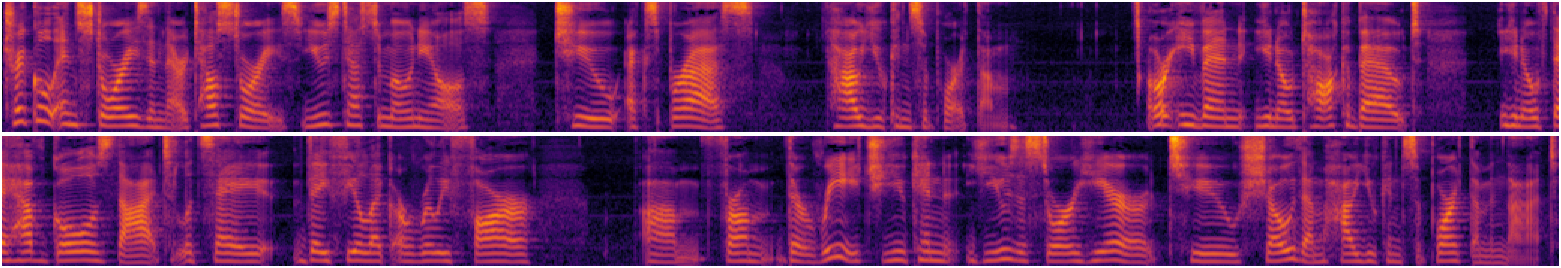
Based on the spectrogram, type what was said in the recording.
trickle in stories in there. Tell stories, use testimonials to express how you can support them. Or even, you know, talk about, you know, if they have goals that, let's say, they feel like are really far um, from their reach, you can use a story here to show them how you can support them in that.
